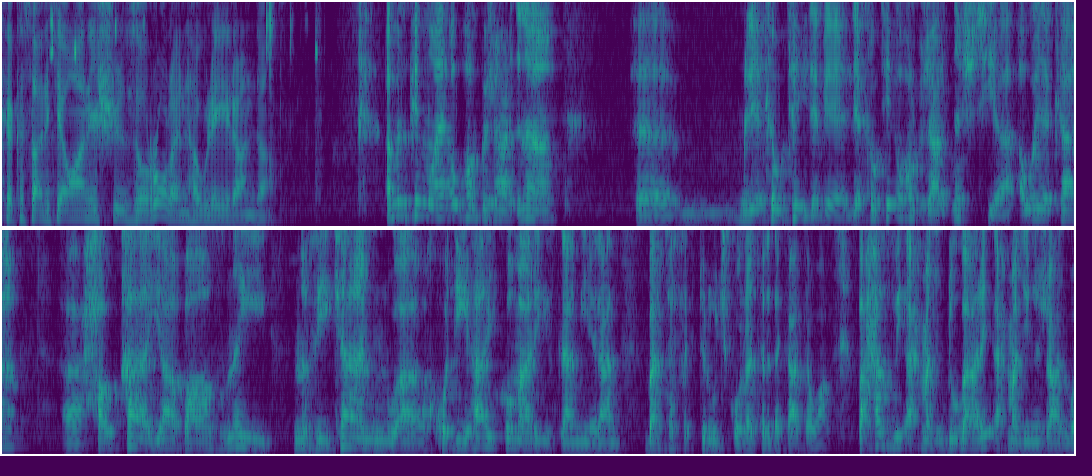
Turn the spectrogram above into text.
کە کەسانێکی ئەوانش زۆر ڕۆڵێن هەو لە ئێراندا. ئەمن پێم وایە ئەو هەڵبژاردنە لێکەوتەی دەبێت لێکەوتەی ئەو هەڵبژاردنە شتیە ئەوەیە کە حەڵقا یا بازنەی نزیکان و خودیهای کۆماری ئیسلامی ئێران بەرتەسکتر و چکۆلەتر دەکاتەوە بە حەزبی ئەحمد دووبارەی ئەحمەدی نژاد و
